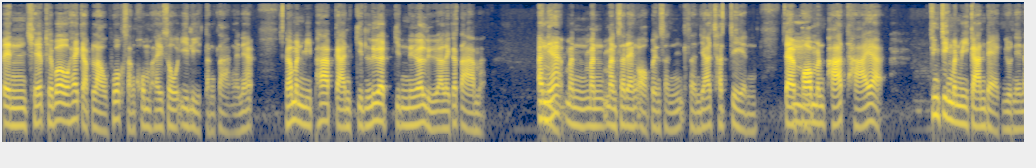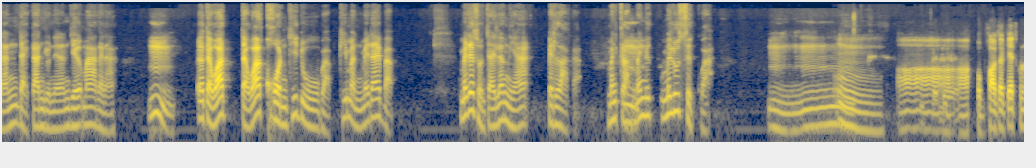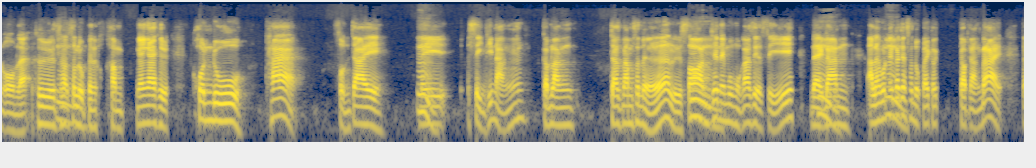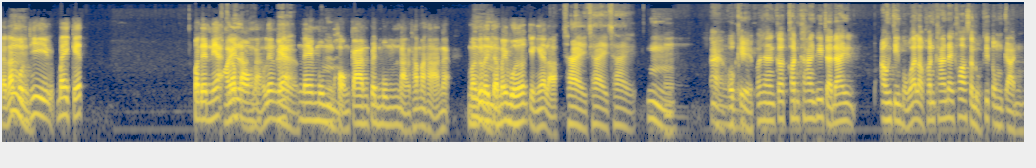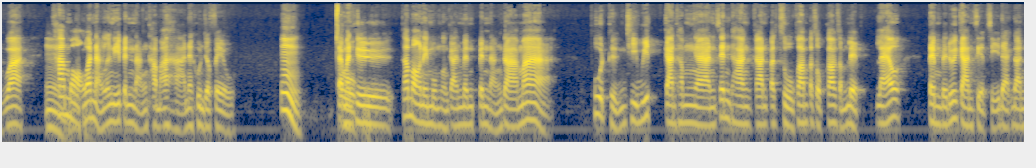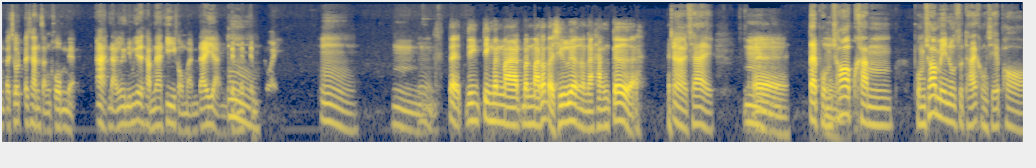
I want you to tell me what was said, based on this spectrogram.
เป็น chef's table ให้กับเหล่าพวกสังคมไฮโซ elite ต่างๆอันเนี้ยแล้วมันมีภาพการกินเลือดกินเนื้อหรืออะไรก็ตามอะ อันเนี้ยมันมันมันแสดงออกเป็นสัญสัญญะชัดเจน แต่พอมัน part ท้ายอะจริง ๆ มันมีการแดกอยู่ในนั้น แดกดันอยู่ในนั้นเยอะมากเลยนะอืม เออแต่ว่าแต่ว่าคนที่ดูแบบที่มันไม่ได้แบบ ไม่ได้สนใจเรื่องเนี้ย เป็นหลักอะ มันกลับอืมไม่นึกไม่รู้สึกว่ะ อืมอืมอ๋ออ๋ออ๋ออ๋อผมพอจะเก็ตคุณโอมแล้ว คือถ้าอืมสรุปเป็นคำง่าย ๆ คือ คนดูถ้าสนใจใน สิ่งที่หนังกำลังจะนำเสนอหรือซ่อนอืมเช่นในมุมของการเสียดสีแดกดัน อะไรพวกนี้อืมก็จะสนุกไปกับกับหนังได้ แต่ถ้าอืมคนที่ไม่ get ประเด็นเนี้ยถอยแล้วมองหลังหนังเรื่องเนี้ยเออในมุมอืมของการเป็นมุมหนังทำอาหารน่ะ มันก็เลยอืมจะไม่ work อย่างเงี้ยเหรอใช่ใช่ใช่อืมอืมอ่าอืมโอเค เพราะฉะนั้นก็ค่อนข้างที่จะได้เอาจริงๆผมว่าเราค่อนข้างได้ข้อสรุปที่ตรงกันว่าอืมถ้ามองว่าหนังเรื่องนี้เป็นหนังทำอาหารเนี่ยคุณจะ fail อืม แต่มันถูกคือถ้ามองในมุมของการเป็นเป็นหนังดราม่าพูดถึงชีวิตการทำงานเส้นทางการประสู่ความประสบความสำเร็จ แล้วเต็มไปด้วยการเสียดสีแดกดันประชดประชันสังคมเนี่ยอะหนังเรื่องนี้มันก็จะทำหน้าที่ของมันได้อย่างเต็มเม็ดเต็มหน่วยอืมอืม อืม แต่จริง ๆ มันมามันมาตั้งแต่ชื่อเรื่องแล้วนะฮังเกอร์อะอ่าใช่อืมเออแต่ผมอืมชอบคำผมชอบเมนูสุดท้ายของเชฟพอล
